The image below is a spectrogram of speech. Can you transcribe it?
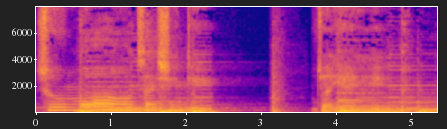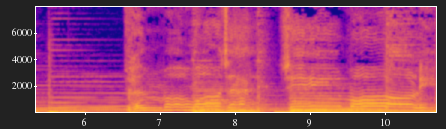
触摸在心底，转眼已吞没我在寂寞里，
